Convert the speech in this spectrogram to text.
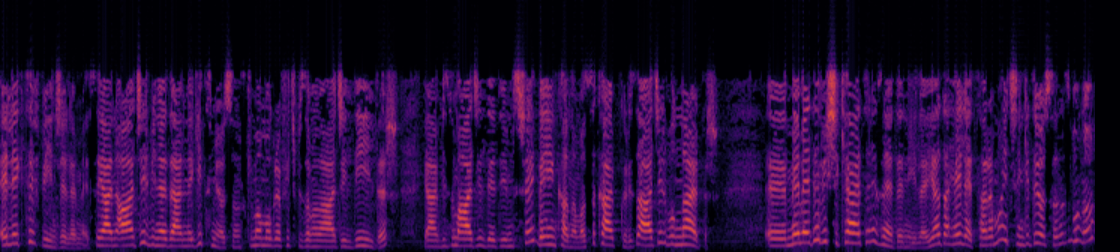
Elektif bir incelemesi. Yani acil bir nedenle gitmiyorsanız ki mamografi hiçbir zaman acil değildir. Yani bizim acil dediğimiz şey beyin kanaması, kalp krizi, acil bunlardır. E, memede bir şikayetiniz nedeniyle ya da hele tarama için gidiyorsanız bunu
